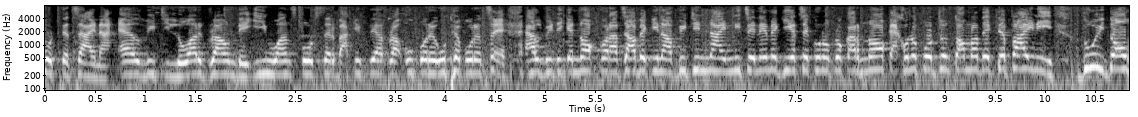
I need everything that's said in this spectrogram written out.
করতে চায় না। এলবিটি লোয়ার গ্রাউন্ডে ই ওয়ান স্পোর্টস এর বাকি প্লেয়াররা উপরে উঠে পড়েছে। এলবিটি কে নক করা যাবে কিনা? বিটি নাইন নিচে নেমে গিয়েছে, কোনো প্রকার নক এখনও পর্যন্ত আমরা দেখতে পাইনি। দুই দল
